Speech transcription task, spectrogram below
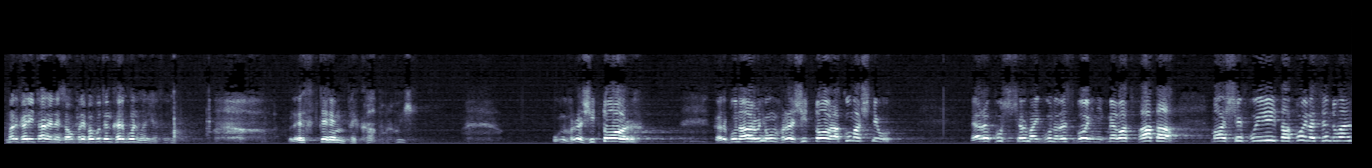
Mărgăritarele s-au prefăcut în cărbun, Maria. Blestem pe capul lui. Un vrăjitor. Cărbunarul e un vrăjitor, acum știu. Mi-a răpus cel mai bun războinic, mi-a luat fata, m-a șefuit, apoi lăsându-mă în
